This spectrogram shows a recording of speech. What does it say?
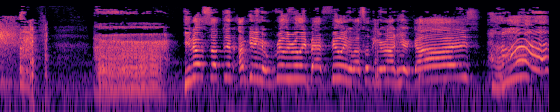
You know something? I'm getting a really, really bad feeling about something around here, guys. Huh?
